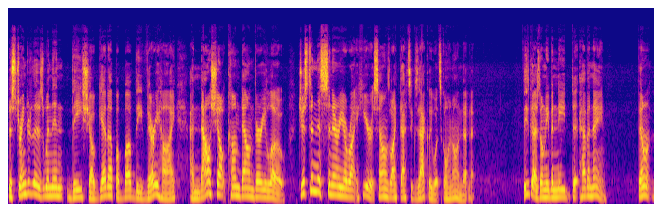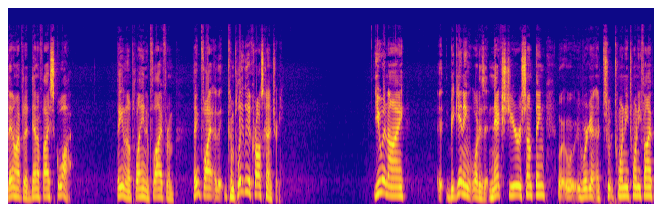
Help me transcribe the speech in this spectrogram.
The stranger that is within thee shall get up above thee very high, and thou shalt come down very low. Just in this scenario right here, it sounds like that's exactly what's going on, doesn't it? These guys don't even need to have a name. They don't they don't have to identify squat. They get on a plane and fly from, they can fly uh, completely across country. You and I, uh, beginning, what is it, next year or something, we're going to 2025,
